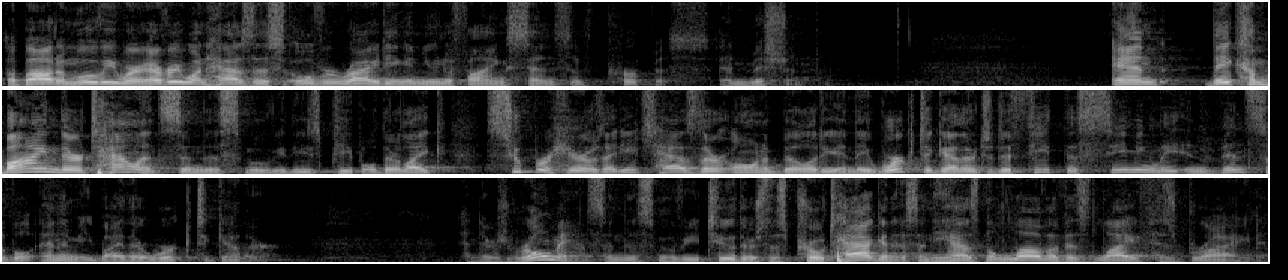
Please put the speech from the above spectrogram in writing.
About a movie where everyone has this overriding and unifying sense of purpose and mission. And they combine their talents in this movie, these people. They're like superheroes that each has their own ability, and they work together to defeat this seemingly invincible enemy by their work together. And there's romance in this movie, too. There's this protagonist, and he has the love of his life, his bride.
